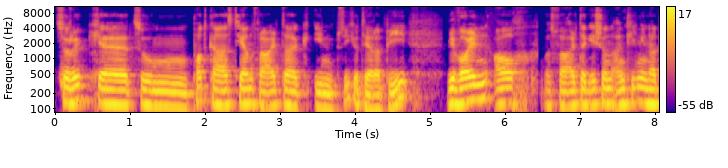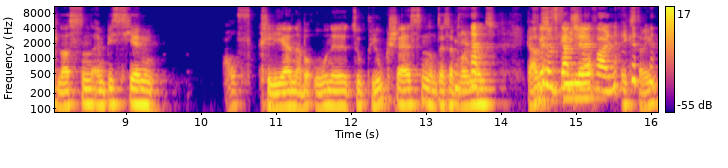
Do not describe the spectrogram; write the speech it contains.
zurück äh, zum Podcast Herr und Frau Alltag in Psychotherapie. Wir wollen auch, was Frau Alltag eh schon anklingen hat lassen, ein bisschen aufklären, aber ohne zu klug scheißen und deshalb wollen wir uns ganz uns ganz viele, fallen. extrem,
